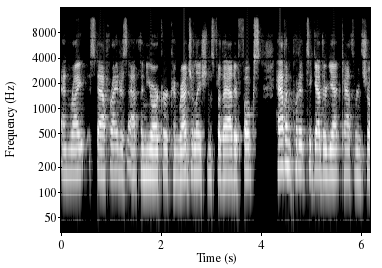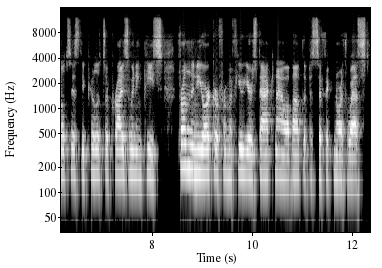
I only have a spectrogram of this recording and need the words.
and write staff writers at the New Yorker. Congratulations for that. If folks haven't put it together yet, Kathryn Schulz is the Pulitzer Prize winning piece from the New Yorker from a few years back now about the Pacific Northwest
